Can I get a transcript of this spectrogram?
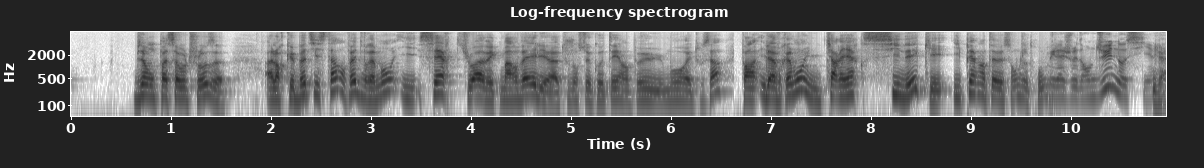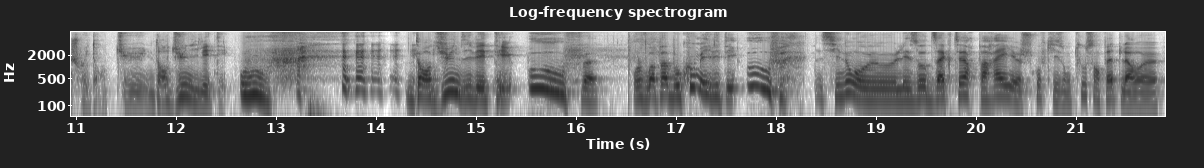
Bien, on passe à autre chose. Alors que Batista, en fait, vraiment, il, certes, tu vois, avec Marvel, il a toujours ce côté un peu humour et tout ça. Enfin, il a vraiment une carrière ciné qui est hyper intéressante, je trouve. Mais il a joué dans Dune aussi. hein. Il a joué dans Dune. Dans Dune, il était ouf. dans Dune, il était ouf. On le voit pas beaucoup, mais il était ouf. Sinon, euh, les autres acteurs, pareil, je trouve qu'ils ont tous en fait leur. euh,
